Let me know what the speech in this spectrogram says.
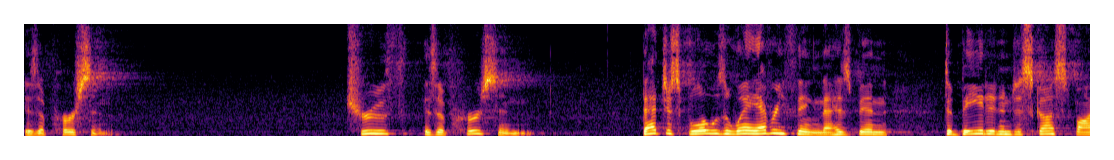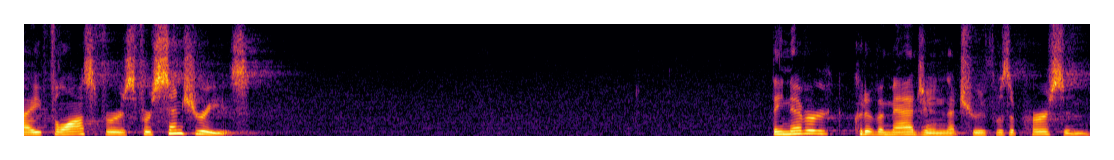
is a person. Truth is a person that just blows away everything that has been debated and discussed by philosophers for centuries. They never could have imagined that truth was a person,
